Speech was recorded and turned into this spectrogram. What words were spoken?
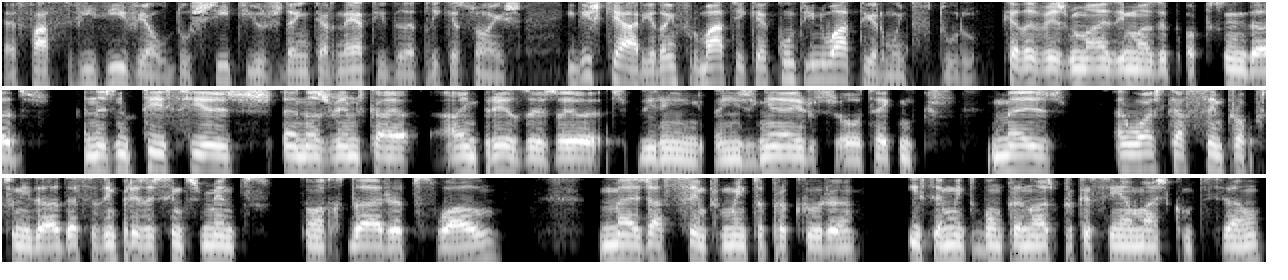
a face visível dos sítios da internet e de aplicações, e diz que a área da informática continua a ter muito futuro. Cada vez mais e mais oportunidades. Nas notícias, eh, nós vemos que há, há empresas a despedirem engenheiros ou técnicos, mas eu acho que há sempre oportunidade. Essas empresas simplesmente estão a rodar pessoal, mas há sempre muita procura. Isso é muito bom para nós porque assim há mais competição.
